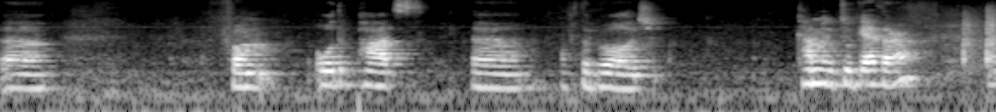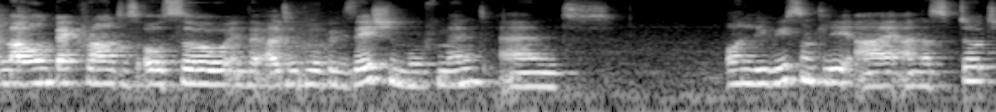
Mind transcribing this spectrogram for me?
uh, from all the parts uh, of the world coming together. And my own background is also in the anti-globalization movement and only recently I understood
